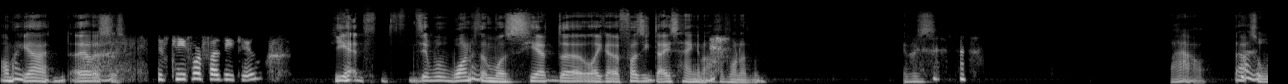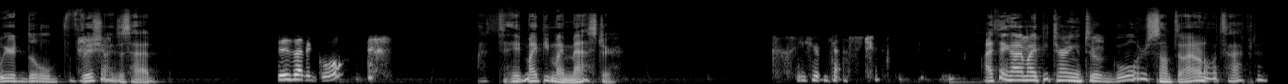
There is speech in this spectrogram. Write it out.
Oh my god! It was just, His teeth were fuzzy too. he had one of them was he had uh, like a fuzzy dice hanging off of one of them. It was wow. That was a weird little vision I just had. Is that a ghoul? It might be my master. Your master. I think I might be turning into a ghoul or something. I don't know what's happening.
